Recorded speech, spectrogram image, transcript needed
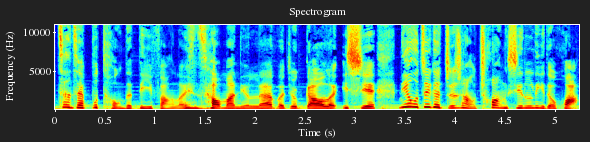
站在不同的地方了，你知道吗？你 level 就高了一些。你。你有这个职场创新力的话，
